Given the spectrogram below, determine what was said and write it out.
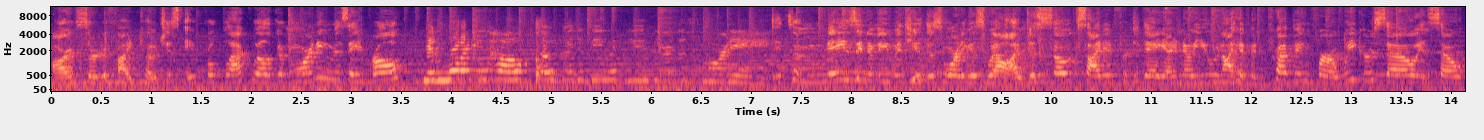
our certified coaches, April Blackwell. Good morning, Miss April. Good morning, Hope. So good to be with you here this morning. It's amazing to be with you this morning as well. I'm just so excited for today. I know you and I have been prepping for a week or so, and so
